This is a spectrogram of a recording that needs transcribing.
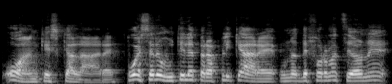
o anche scalare. Può essere utile per applicare una deformazione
